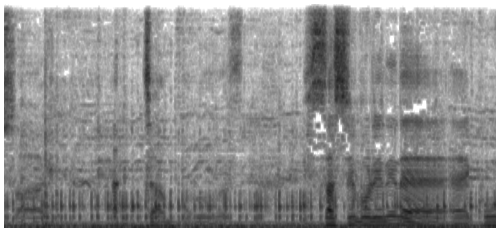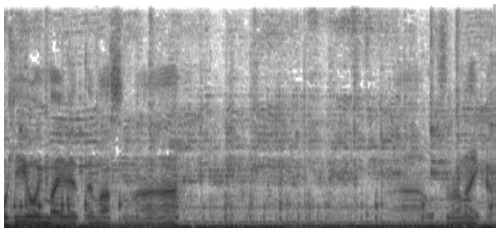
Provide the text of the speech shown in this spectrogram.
さ いチャンプルーです。久しぶりにね、えー、コーヒーを今入れてますな。あ映らないか。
